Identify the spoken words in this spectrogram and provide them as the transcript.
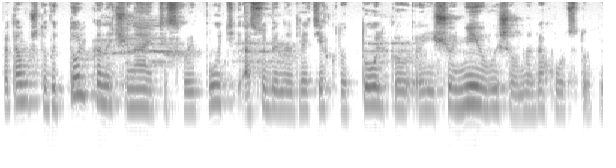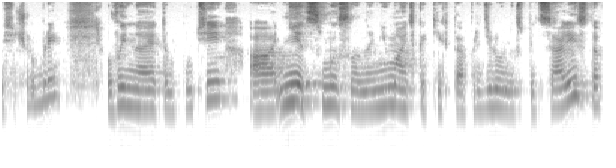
потому что вы только начинаете свой путь, особенно для тех, кто только еще не вышел на доход 100 тысяч рублей, вы на этом пути, а нет смысла нанимать каких-то определенных специалистов,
